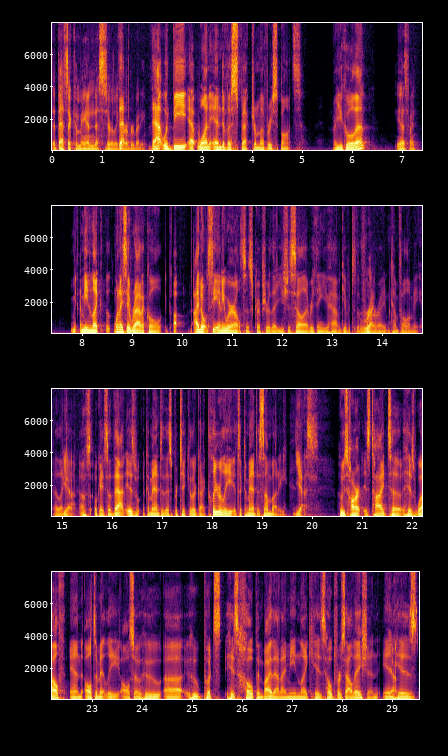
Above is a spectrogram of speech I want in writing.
that that's a command necessarily That- for everybody. That would be at one end of a spectrum of response. Are you cool with that? Yeah, that's fine. I mean, like when I say radical, uh, I don't see anywhere else in Scripture that you should sell everything you have, give it to the poor, Right. right, and come follow me. I like, Yeah. uh, okay, so that is a command to this particular guy. Clearly, it's a command to somebody Yes. whose heart is tied to his wealth, and ultimately also who uh, who puts his hope, and by that I mean like his hope for salvation in Yeah. his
